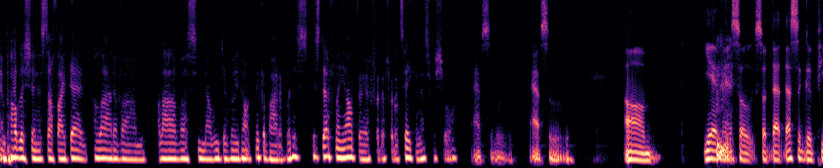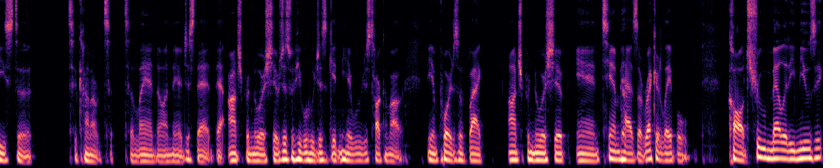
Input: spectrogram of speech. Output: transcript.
and publishing and stuff like that. A lot of um a lot of us, you know, we just really don't think about it, but it's it's definitely out there for the for the taking, that's for sure. Absolutely. Absolutely. Um yeah, man. So so that that's a good piece to to kind of to, to land on there. Just that that entrepreneurship, just for people who just getting here. We were just talking about the importance of black entrepreneurship. And Tim has a record label called True Melody Music.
